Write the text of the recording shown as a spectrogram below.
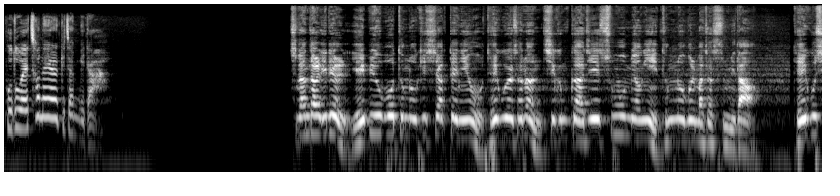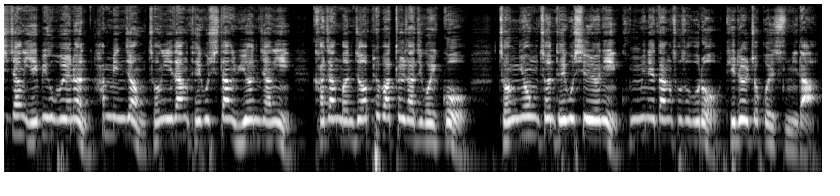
보도에 천혜열 기자입니다. 지난달 1일 예비 후보 등록이 시작된 이후 대구에서는 지금까지 20명이 등록을 마쳤습니다. 대구시장 예비후보에는 한민정 정의당 대구시당 위원장이 가장 먼저 표밭을 다지고 있고 정용 전 대구시 의원이 국민의당 소속으로 뒤를 쫓고 있습니다.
